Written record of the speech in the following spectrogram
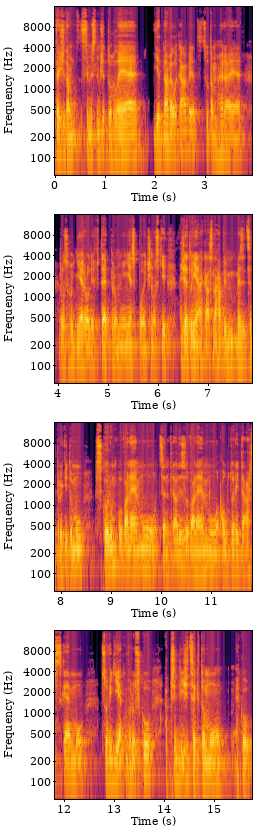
Takže tam si myslím, že tohle je jedna velká věc, co tam hraje rozhodně roli v té proměně společnosti, že je to nějaká snaha vymezit se proti tomu skorumpovanému, centralizovanému, autoritářskému, co vidí jako v Rusku a přiblížit se k tomu jako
